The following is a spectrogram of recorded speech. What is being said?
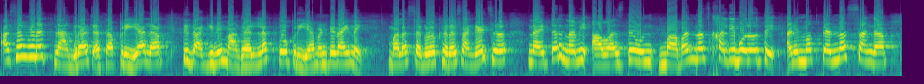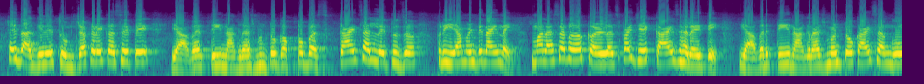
असं म्हणत नागराज आता प्रियाला ते दागिने मागायला लागतो. प्रिया म्हणते नाही नाही मला सगळं खरं सांगायचं. नाहीतर ना मी आवाज देऊन बाबांनाच खाली बोलवते आणि मग त्यांनाच सांगा हे दागिने तुमच्याकडे कसे ते? यावरती नागराज म्हणतो गप्प बस काय चाललंय तुझं? प्रिया म्हणते नाही नाही मला सगळं कळलंच पाहिजे काय झालंय ते? यावरती नागराज म्हणतो काय सांगू?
